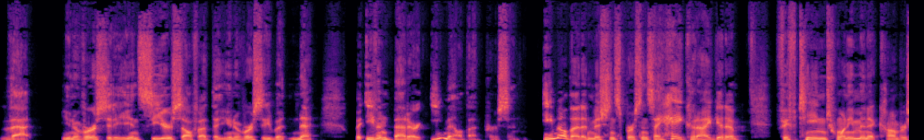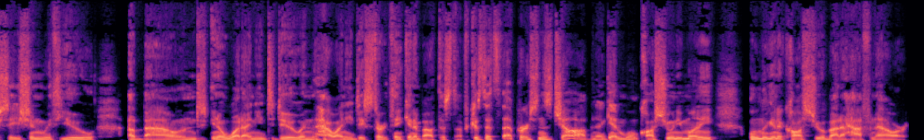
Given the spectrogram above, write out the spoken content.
that university and see yourself at that university. But net, but even better, email that person email that admissions person say, Hey, could I get a 15, 20 minute conversation with you about, you know, what I need to do and how I need to start thinking about this stuff? Because that's that person's job. And again, won't cost you any money, only going to cost you about a half an hour.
